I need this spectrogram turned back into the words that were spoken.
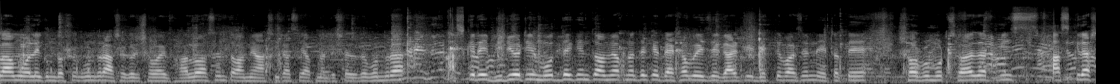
আসসালামু আলাইকুম দর্শক বন্ধুরা, আশা করি সবাই ভালো আছেন। তো আমি আশিক আছি আপনাদের সাথে। তো বন্ধুরা, আজকের এই ভিডিওটির মধ্যে কিন্তু আমি আপনাদেরকে দেখাবো এই যে গাড়িটি দেখতে পাচ্ছেন, এটাতে সর্বমোট ছয় হাজার পিস ফার্স্ট ক্লাস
